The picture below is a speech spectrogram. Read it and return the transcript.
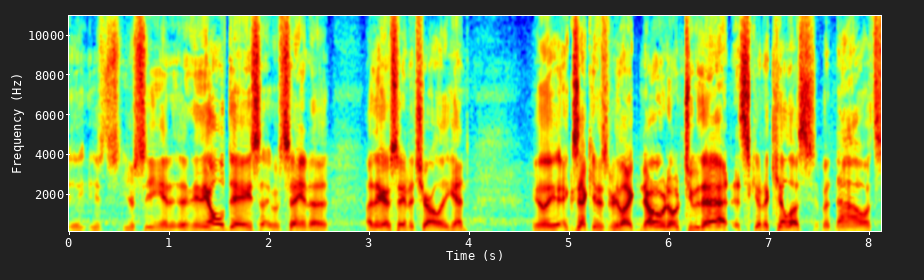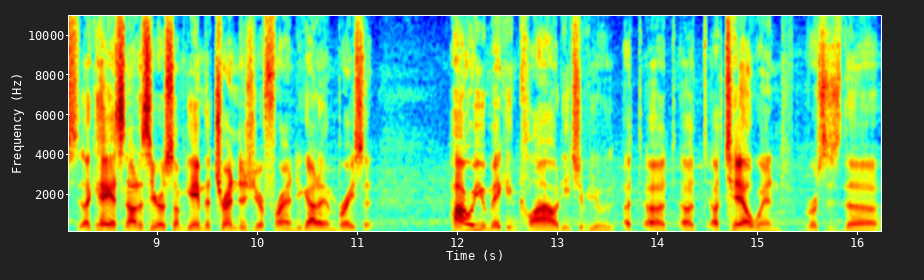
It's, you're seeing it, in the old days, I was saying to, I think I was saying to Charlie again, you know, executives would be like, no, don't do that, it's going to kill us. But now it's like, hey, it's not a zero-sum game, the trend is your friend, you got to embrace it. How are you making cloud, each of you, a, a, a, a tailwind versus the,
